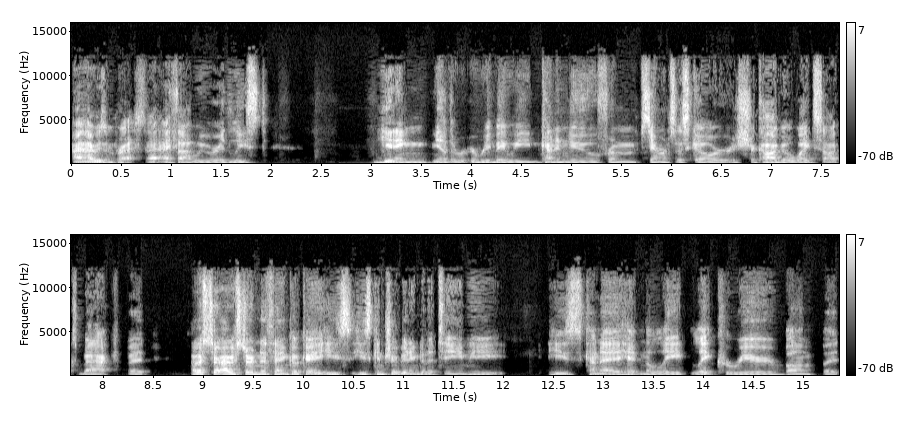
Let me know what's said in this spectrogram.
I, I, was impressed. I, I, thought we were at least getting, you know, the Uribe we kind of knew from San Francisco or Chicago White Sox back. But I was, start, I was starting to think, okay, he's he's contributing to the team. He he's kind of hitting a late late career bump, but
